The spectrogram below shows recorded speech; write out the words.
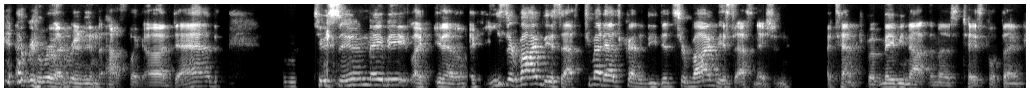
everywhere I ran in the house, like, uh, dad, too soon, maybe. Like, you know, like he survived the assassin. To my dad's credit, he did survive the assassination attempt, but maybe not the most tasteful thing.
